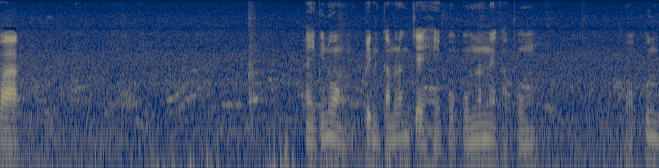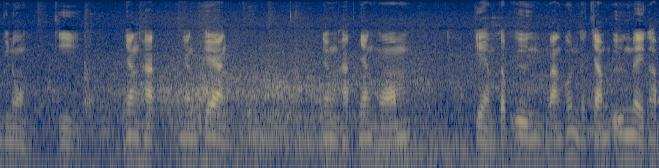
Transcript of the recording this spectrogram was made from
ฝาก ให้พี่น้องเป็นกำลังใจให้พวกผมนั่นนะครับผม ขอบคุณพี่น้องที่ยังหักยังแพงยังหักยังหอมแก้มกับอึงบางคนก็จำอึงได้ครับ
